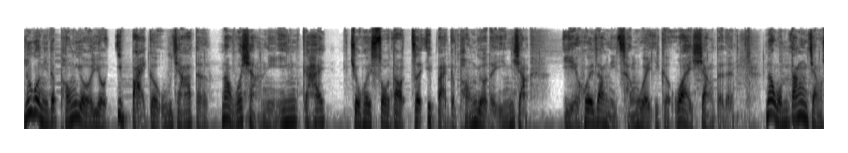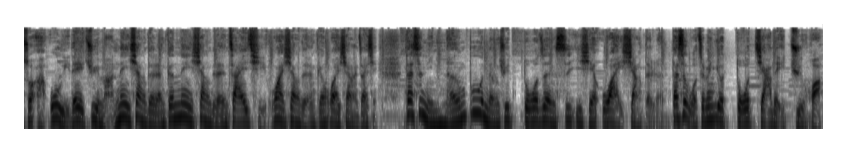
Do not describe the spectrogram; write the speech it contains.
如果你的朋友有一百个吴家德，那我想你应该就会受到这一百个朋友的影响。也会让你成为一个外向的人。那我们当讲说啊，物以类聚嘛，内向的人跟内向的人在一起，外向的人跟外向的人在一起。但是你能不能去多认识一些外向的人？但是我这边又多加了一句话：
